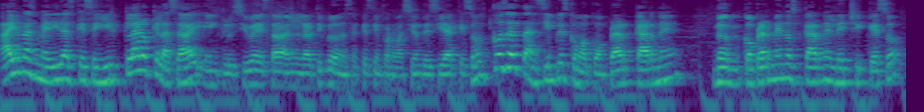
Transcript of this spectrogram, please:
Hay unas medidas que seguir, claro que las hay, e inclusive estaba en el artículo donde saqué esta información, decía que son cosas tan simples como comprar carne, no, comprar menos carne, leche y queso,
